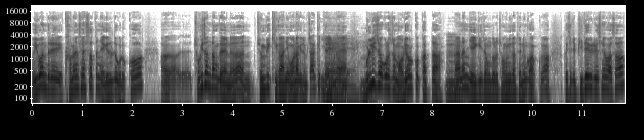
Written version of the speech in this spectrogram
의원들이 가면서 했었던 얘기들도 그렇고 어, 조기 전당대회는 준비 기간이 워낙에 좀 짧기 때문에 예, 예. 물리적으로 좀 어려울 것 같다라는 음. 얘기 정도로 정리가 되는 것 같고요. 그래서 이제 비대위를 세워서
